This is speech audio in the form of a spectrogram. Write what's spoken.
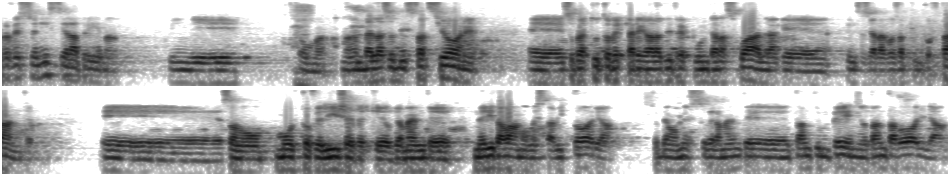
professionisti è la prima, quindi insomma una bella soddisfazione, e soprattutto perché ha regalato i tre punti alla squadra, che penso sia la cosa più importante. E sono molto felice perché ovviamente meritavamo questa vittoria, ci abbiamo messo veramente tanto impegno, tanta voglia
